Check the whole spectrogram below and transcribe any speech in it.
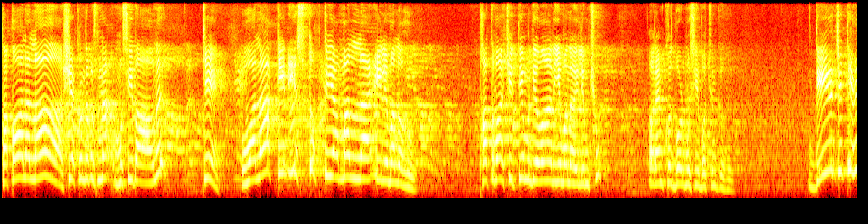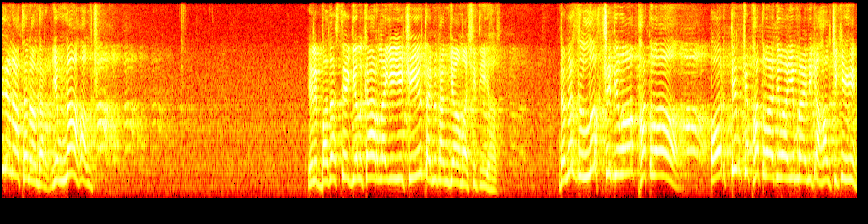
فقال اللہ شیخن دوٚپُس نہ مُصیبہ آو نہٕ کینٛہہ ولاکِن استُفتی ملا علم اللہُ فتوا چھِ تِم دِوان یِمن علم چھُ اور اَمہِ کھۄتہٕ بوٚڑ مُصیبت چھُنہٕ کٕہٕنۍ دیٖن چھِ تِہنٛدٮ۪ن اَتھن انٛدر، یِم ناحل چھِ ییٚلہِ بدس تے گِلکار لگہِ یہِ چیٖز تَمیُک انجام آسہِ تی حظ دپان حظ لُکھ چھِ فتوا۔ اور تِم چھِ فتوا دِوان یِم نہٕ اَمِکۍ حل چھِ کِہینۍ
